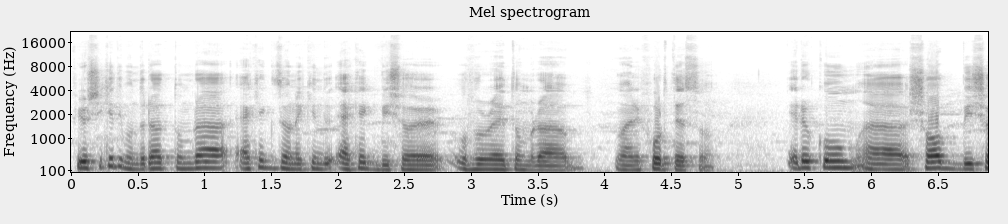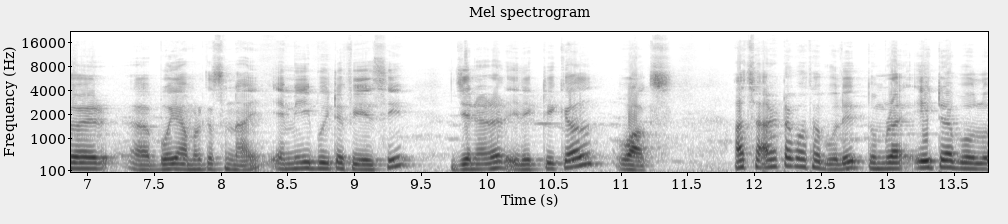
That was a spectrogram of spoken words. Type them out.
প্রিয় শিক্ষার্থী বন্ধুরা, তোমরা এক একজনে কিন্তু এক এক বিষয়ের উপরে তোমরা মানে পড়তেছো। এরকম সব বিষয়ের বই আমার কাছে নাই। আমি এই বইটা পেয়েছি জেনারেল ইলেকট্রিক্যাল ওয়ার্কস আচ্ছা আরেকটা কথা বলি, তোমরা এইটা বলো,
